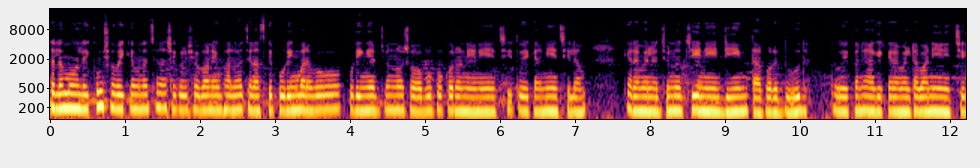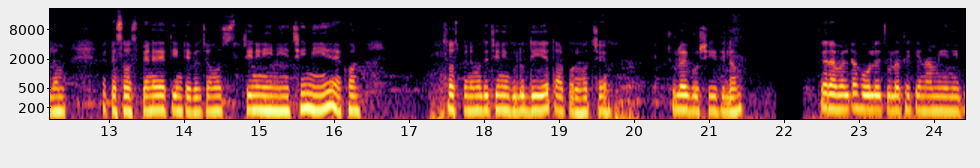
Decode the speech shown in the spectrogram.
আসসালামু আলাইকুম। সবাই কেমন আছেন? আশা করি সবাই অনেক ভালো আছেন। আজকে পুডিং বানাবো। পুডিংয়ের জন্য সব উপকরণ নিয়ে নিয়েছি। তো এখানে নিয়েছিলাম ক্যারামেলের জন্য চিনি, ডিম, তারপরে দুধ। তো এখানে আগে ক্যারামেলটা বানিয়ে নিচ্ছিলাম। একটা সসপ্যানে তিন টেবিল চামচ চিনি নিয়ে নিয়েছি। নিয়ে এখন সসপ্যানের মধ্যে চিনিগুলো দিয়ে তারপরে হচ্ছে চুলায় বসিয়ে দিলাম। ক্যারামেলটা হলে চুলা থেকে নামিয়ে নিব।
